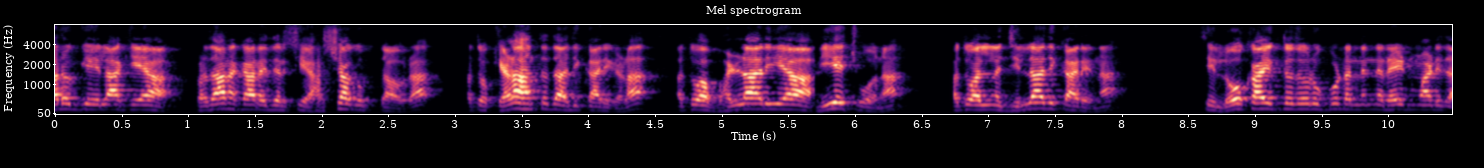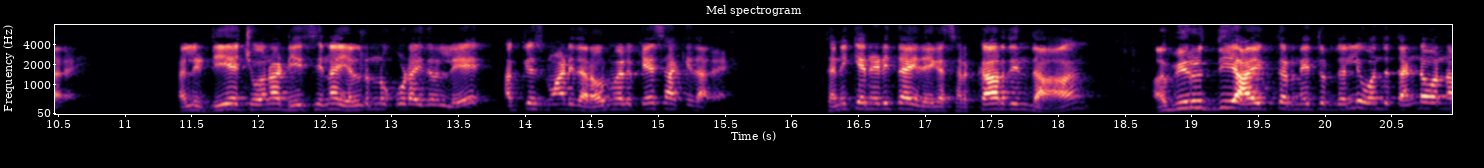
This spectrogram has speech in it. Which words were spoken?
ಆರೋಗ್ಯ ಇಲಾಖೆಯ ಪ್ರಧಾನ ಕಾರ್ಯದರ್ಶಿ ಹರ್ಷ ಗುಪ್ತಾ ಅವರ? ಅಥವಾ ಕೆಳ ಹಂತದ ಅಧಿಕಾರಿಗಳ, ಅಥವಾ ಬಳ್ಳಾರಿಯ ಡಿ ಎಚ್ ಓನ ಅಥವಾ ಅಲ್ಲಿನ ಜಿಲ್ಲಾಧಿಕಾರಿನ, ಸಿ ಲೋಕಾಯುಕ್ತದವರು ಕೂಡ ನಿನ್ನೆ ರೈಡ್ ಮಾಡಿದ್ದಾರೆ. ಅಲ್ಲಿ ಡಿ ಎಚ್ ಓನ ಡಿ ಸಿನ ಎಲ್ಲರನ್ನೂ ಕೂಡ ಇದರಲ್ಲಿ ಅಕ್ಯೂಸ್ ಮಾಡಿದ್ದಾರೆ. ಅವ್ರ ಮೇಲೂ ಕೇಸ್ ಹಾಕಿದ್ದಾರೆ. ತನಿಖೆ ನಡೀತಾ ಇದೆ. ಈಗ ಸರ್ಕಾರದಿಂದ ಅಭಿವೃದ್ಧಿ ಆಯುಕ್ತರ ನೇತೃತ್ವದಲ್ಲಿ ಒಂದು ತಂಡವನ್ನ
